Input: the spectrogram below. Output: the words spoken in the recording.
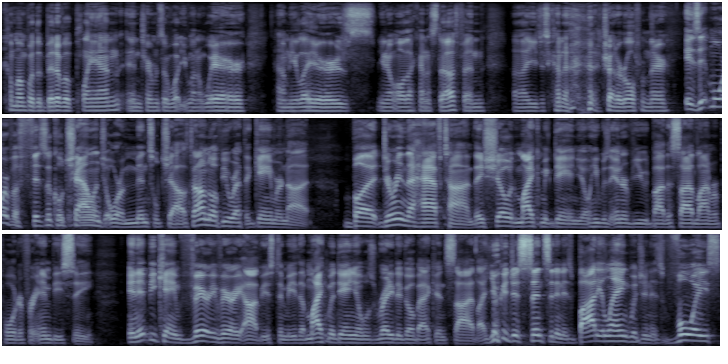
come up with a bit of a plan in terms of what you want to wear, how many layers, you know, all that kind of stuff. And uh, you just kind of try to roll from there. Is it more of a physical challenge or a mental challenge? I don't know if you were at the game or not, but during the halftime, they showed Mike McDaniel. He was interviewed by the sideline reporter for NBC. And it became very, very obvious to me that Mike McDaniel was ready to go back inside. Like you could just sense it in his body language and his voice.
